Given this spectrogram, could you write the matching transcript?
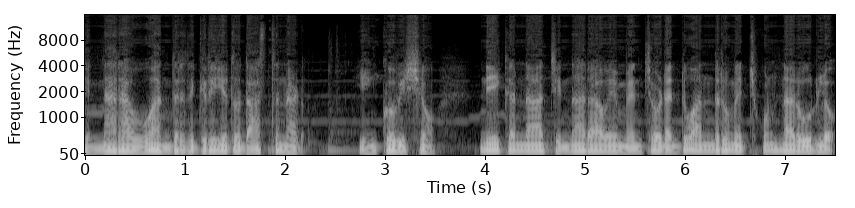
చిన్నారావు అందరి దగ్గర ఏదో దాస్తున్నాడు. ఇంకో విషయం నీకన్నా చిన్నారావే మెంచోడంటూ అందరూ మెచ్చుకుంటున్నారు ఊర్లో.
